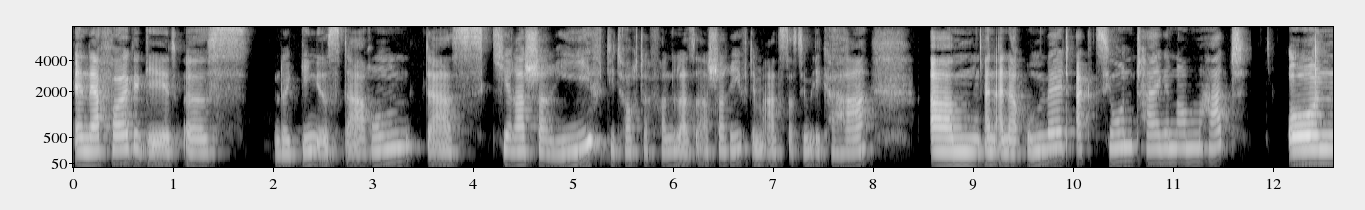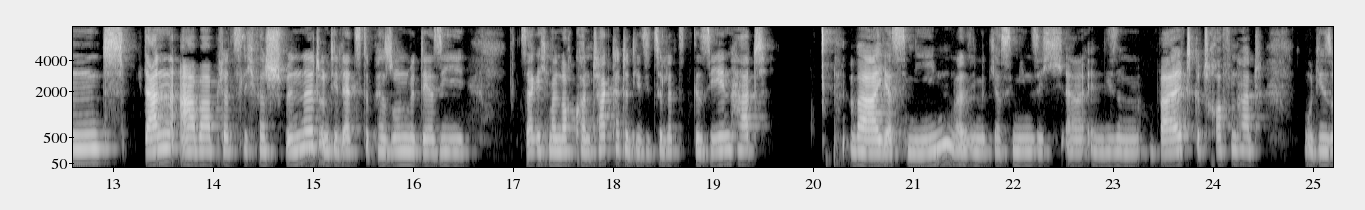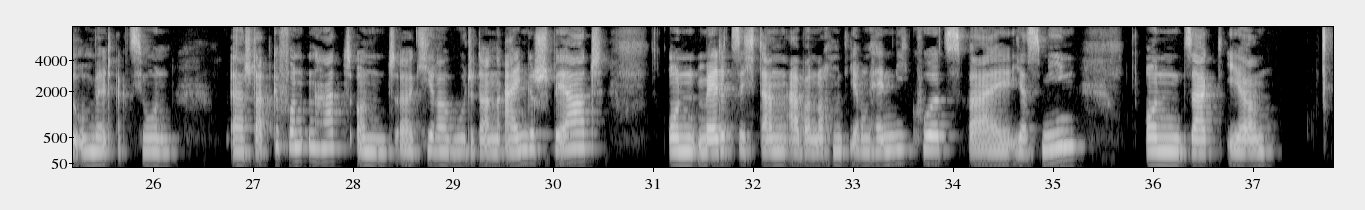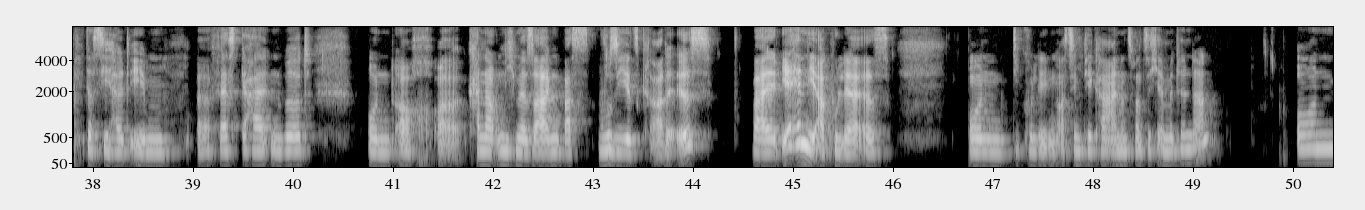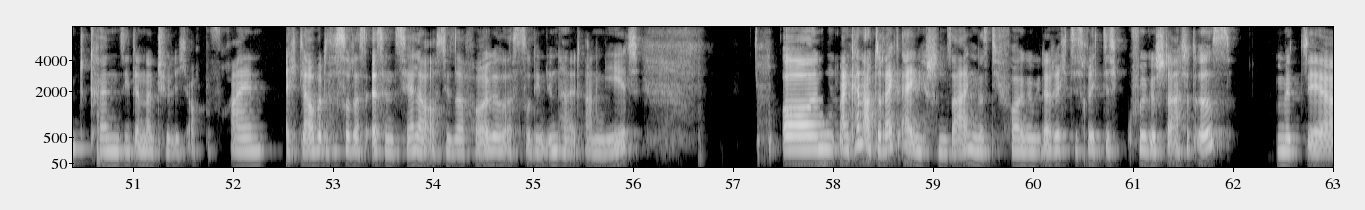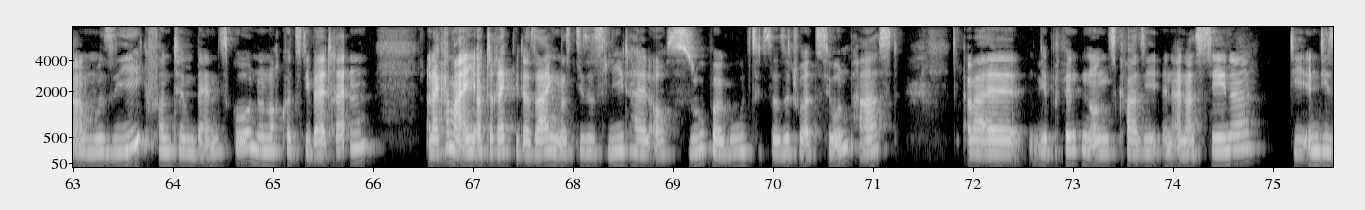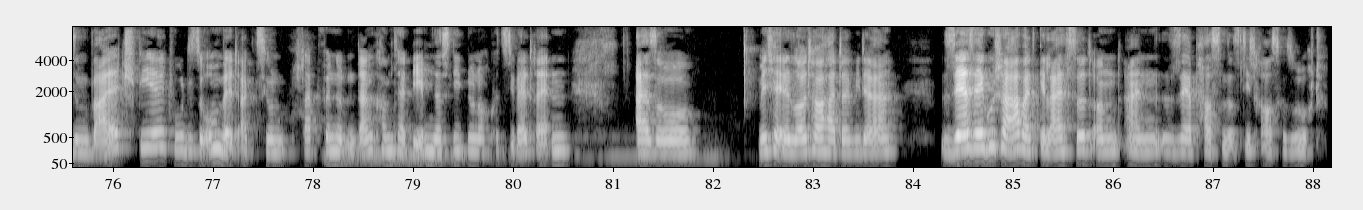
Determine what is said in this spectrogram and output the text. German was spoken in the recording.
In der Folge geht es oder ging es darum, dass Kira Sharif, die Tochter von Lazar Sharif, dem Arzt aus dem EKH, ähm, an einer Umweltaktion teilgenommen hat und dann aber plötzlich verschwindet und die letzte Person, mit der sie sage ich mal, noch Kontakt hatte, die sie zuletzt gesehen hat, war Jasmin, weil sie mit Jasmin sich äh, in diesem Wald getroffen hat, wo diese Umweltaktion äh, stattgefunden hat. Und äh, Kira wurde dann eingesperrt und meldet sich dann aber noch mit ihrem Handy kurz bei Jasmin und sagt ihr, dass sie halt eben äh, festgehalten wird und auch äh, kann auch nicht mehr sagen, was, wo sie jetzt gerade ist, weil ihr Handy-Akku leer ist. Und die Kollegen aus dem PK21 ermitteln dann und können sie dann natürlich auch befreien. Ich glaube, das ist so das Essentielle aus dieser Folge, was so den Inhalt angeht. Und man kann auch direkt eigentlich schon sagen, dass die Folge wieder richtig, richtig cool gestartet ist mit der Musik von Tim Bensko, nur noch kurz die Welt retten. Und da kann man eigentlich auch direkt wieder sagen, dass dieses Lied halt auch super gut zu dieser Situation passt, weil wir befinden uns quasi in einer Szene, die in diesem Wald spielt, wo diese Umweltaktion stattfindet. Und dann kommt halt eben das Lied nur noch kurz die Welt retten. Also Michael Soltau hat da wieder sehr, sehr gute Arbeit geleistet und ein sehr passendes Lied rausgesucht.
